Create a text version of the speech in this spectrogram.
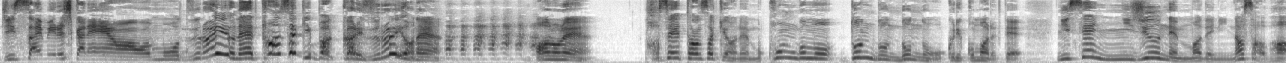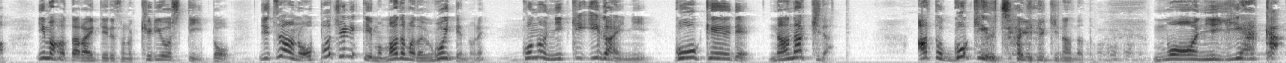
実際見るしかねえよ。もうずるいよね。探査機ばっかりずるいよね。あのね、火星探査機はね、もう今後もどんどんどんどん送り込まれて、2020年までに NASA は、今働いているそのキュリオシティと、実はあの、オポチュニティもまだまだ動いてんのね。この2機以外に、合計で7機だっ。あと5機打ち上げる気なんだと。もう賑やか。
